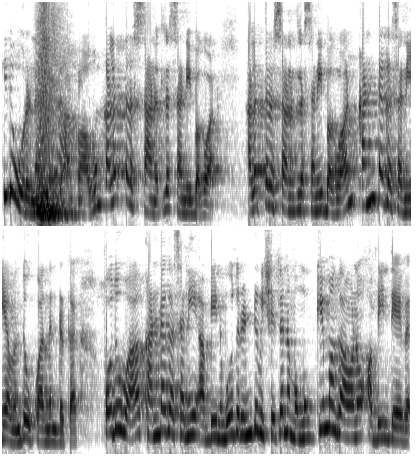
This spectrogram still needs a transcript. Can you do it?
இது ஒரு நல்ல அபாவும் கலத்திரஸ்தானத்துல சனி பகவான். கலத்திர ஸ்தானத்துல சனி பகவான் கண்டக சனியா வந்து உட்கார்ந்துட்டு இருக்கார் பொதுவா கண்டக சனி அப்படின்னும் போது ரெண்டு விஷயத்த நம்ம முக்கியமா கவனம் அப்படின்னு தேவை.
